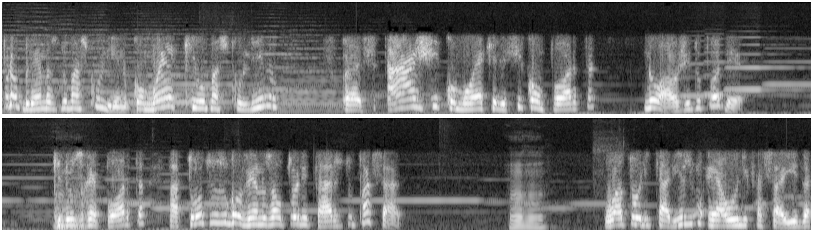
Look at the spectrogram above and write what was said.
problemas do masculino. Como é que o masculino é, age, como é que ele se comporta no auge do poder. Que uhum. nos reporta a todos os governos autoritários do passado. Uhum. O autoritarismo é a única saída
